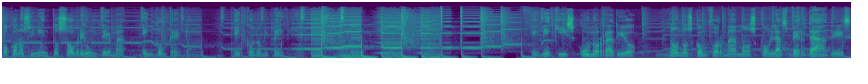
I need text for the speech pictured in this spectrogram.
o conocimientos sobre un tema en concreto. Economipedia. En X1 Radio no nos conformamos con las verdades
